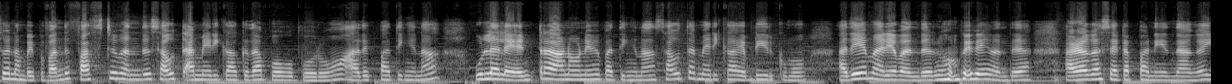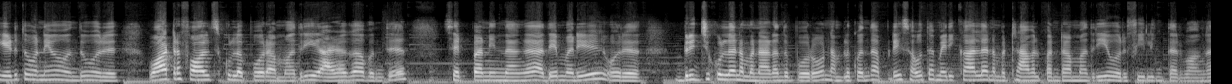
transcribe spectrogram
ஸோ நம்ம இப்போ வந்து ஃபஸ்ட்டு வந்து சவுத் அமெரிக்காவுக்கு தான் போக போகிறோம் அதுக்கு பார்த்தீங்கன்னா உள்ளே என்ட்ரு ஆனோடனே பார்த்தீங்கன்னா சவுத் அமெரிக்கா எப்படி இருக்குமோ அதே மாதிரியே வந்து ரொம்பவே வந்து அழகாக செட்டப் பண்ணியிருந்தாங்க. எடுத்த உடனே வந்து ஒரு வாட்டர் ஃபால்ஸ்க்குள்ளே போகிற மாதிரி அழகாக வந்து செட் பண்ணியிருந்தாங்க. அதே மாதிரி ஒரு பிரிட்ஜுக்குள்ளே நம்ம நடந்து போகிறோம் நம்மளுக்கு வந்து அப்படியே சவுத் அமெரிக்காவில் நம்ம ட்ராவல் பண்ணுற மாதிரியே ஒரு ஃபீலிங் தருவாங்க.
